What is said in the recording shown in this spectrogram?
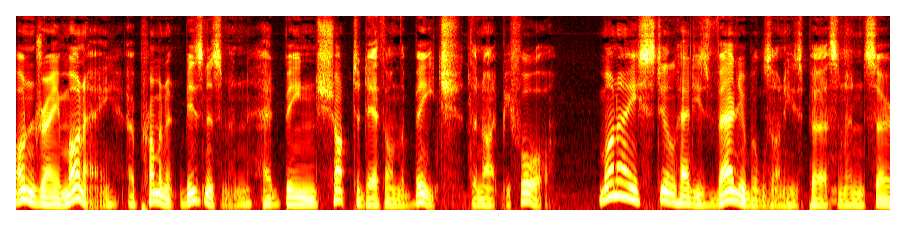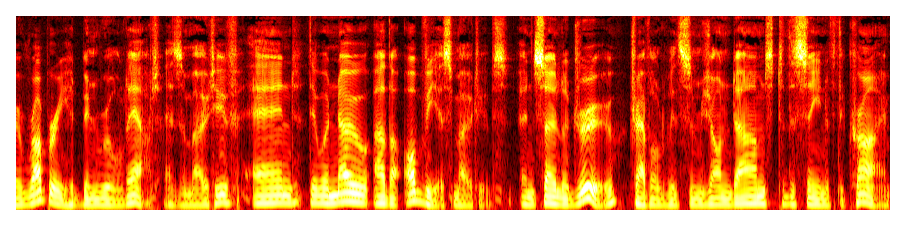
Andre Monet, a prominent businessman, had been shot to death on the beach the night before. Monet still had his valuables on his person, and so robbery had been ruled out as a motive, and there were no other obvious motives, and so Ledru travelled with some gendarmes to the scene of the crime.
